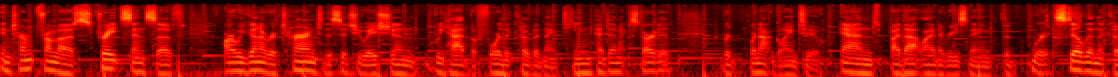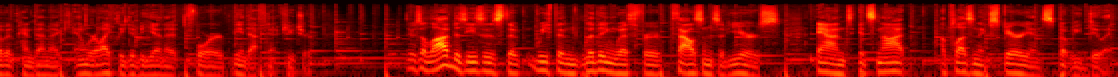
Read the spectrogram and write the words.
in term, from a straight sense of are we going to return to the situation we had before the COVID 19 pandemic started? We're, we're, not going to. And by that line of reasoning, the, we're still in the COVID pandemic and we're likely to be in it for the indefinite future. There's a lot of diseases that we've been living with for thousands of years, and it's not a pleasant experience, but we do it.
